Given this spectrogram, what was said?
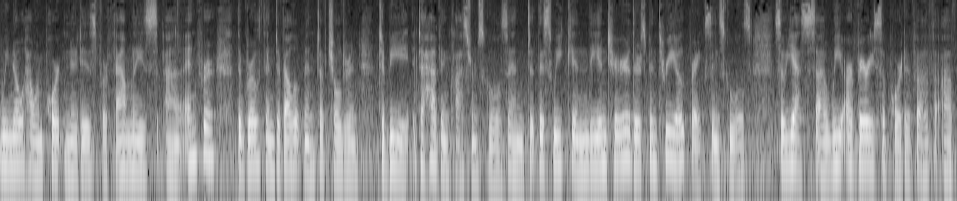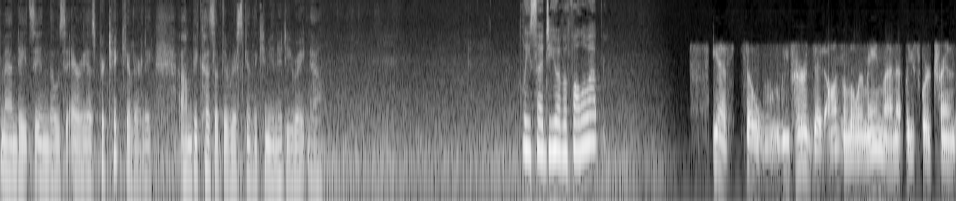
We know how important it is for families families uh, and for the growth and development of children to be to have in classroom schools. And this week in the interior, there's been three outbreaks in schools. So yes, uh, we are very supportive of, of mandates in those areas, particularly um, because of the risk in the community right now. Lisa, do you have a follow up? Yes. So we've heard that on the Lower Mainland, at least, where trans,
